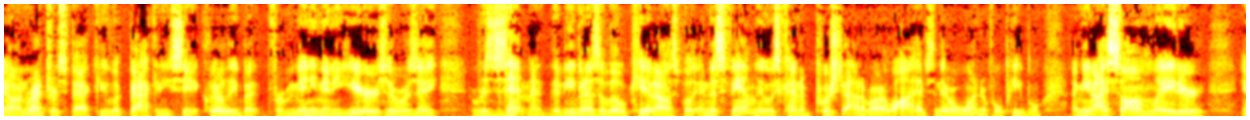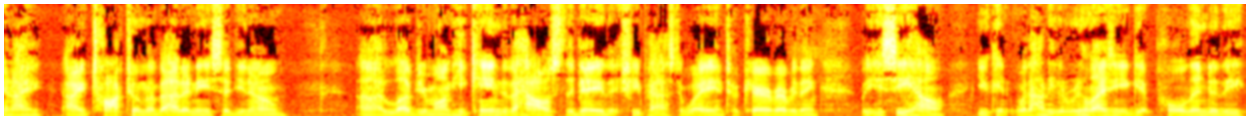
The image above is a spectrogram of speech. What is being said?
Now, in retrospect, you look back and you see it clearly, but for many, many years, there was a resentment that even as a little kid, I was, and this family was kind of pushed out of our lives, and they were wonderful people. I mean, I saw him later, and I, I talked to him about it, and he said, you know, Uh, I loved your mom. He came to the house the day that she passed away and took care of everything. But you see how you can, without even realizing, you get pulled into the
